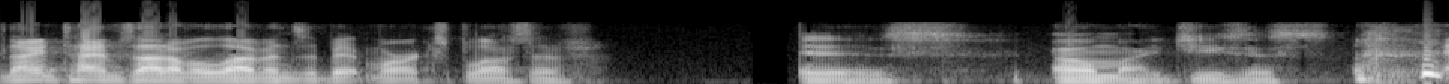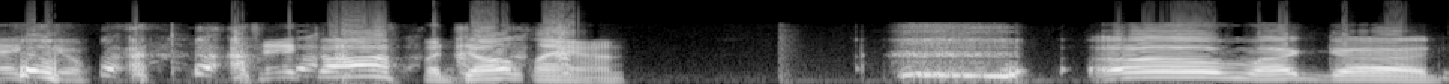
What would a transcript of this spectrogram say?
Nine times out of 11 is a bit more explosive. it is. Oh my Jesus. Thank you. Take off, but don't land. oh my God.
